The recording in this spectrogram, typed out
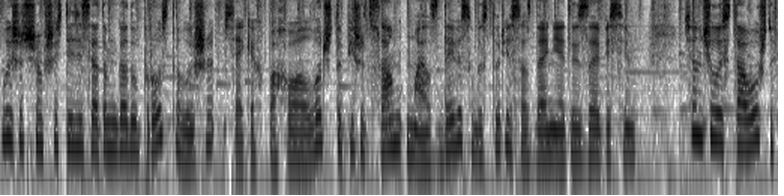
вышедшем в 60-м году, просто выше всяких похвал. Вот что пишет сам Майлз Дэвис об истории создания этой записи. Все началось с того, что в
